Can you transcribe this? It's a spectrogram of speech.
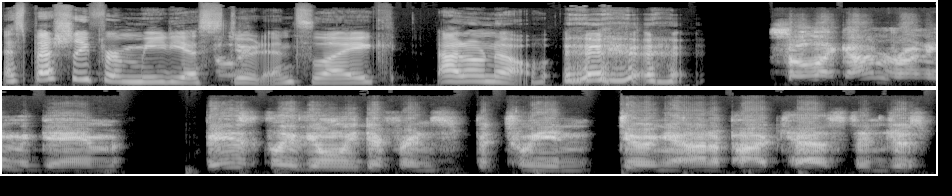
especially for media students. Like, I don't know. so like I'm running the game. Basically the only difference between doing it on a podcast and just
